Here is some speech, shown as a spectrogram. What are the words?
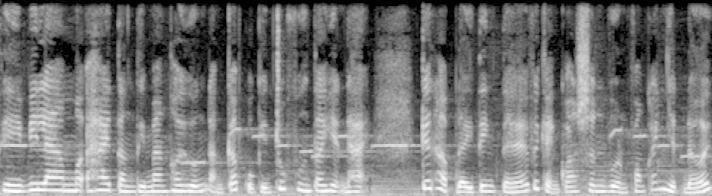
thì villa 2 tầng thì mang hơi hướng đẳng cấp của kiến trúc phương Tây hiện đại, kết hợp đầy tinh tế với cảnh quan sân vườn phong cách nhiệt đới.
